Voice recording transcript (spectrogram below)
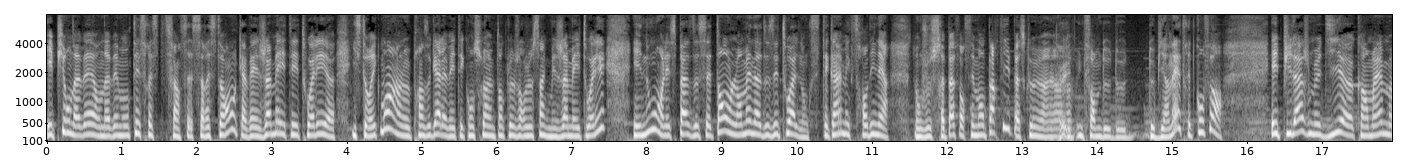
et puis on avait on avait monté ce, rest- enfin, ce, ce restaurant qui avait jamais été étoilé euh, historiquement hein. le Prince de Galles avait été construit en même temps que le Georges V mais jamais étoilé et nous en l'espace de sept ans on l'emmène à deux étoiles donc c'était c'est quand même extraordinaire. Donc je ne serais pas forcément partie parce que euh, une forme de, de, de bien-être et de confort. Et puis là, je me dis euh, quand même,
